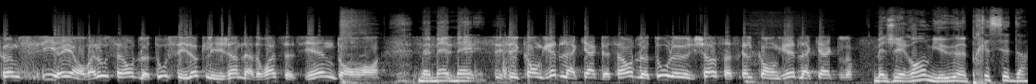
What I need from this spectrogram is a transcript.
Comme si, hey, on va aller au salon de l'auto, c'est là que les gens de la droite se tiennent. mais, mais, mais... C'est le congrès de la CAQ. Le salon de l'auto, là, Richard, ça serait le congrès de la CAQ. Là. Mais Jérôme, il y a eu un précédent.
